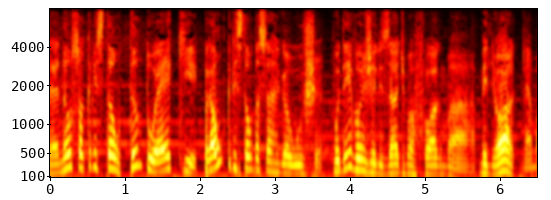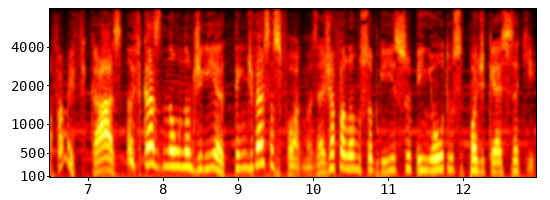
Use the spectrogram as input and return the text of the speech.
né? não só cristão. Tanto é que, para um cristão da Serra Gaúcha poder evangelizar de uma forma melhor, né? uma forma eficaz, não eficaz não, não diria, tem diversas formas, né? já falamos sobre isso em outros podcasts aqui.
